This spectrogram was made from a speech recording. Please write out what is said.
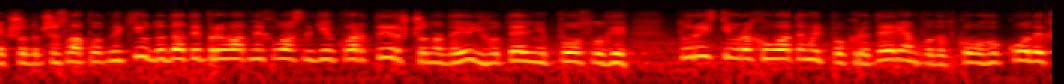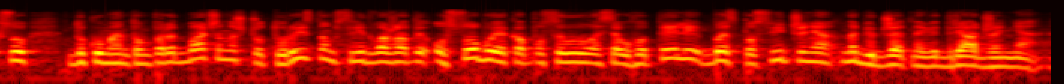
якщо до числа платників додати приватних власників квартир, що надають готельні послуги. Туристів рахуватимуть по критеріям податкового кодексу. Документом передбачено, що туристом слід вважати особу, яка поселилася в готелі без посвідчення на бюджетне відрядження.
